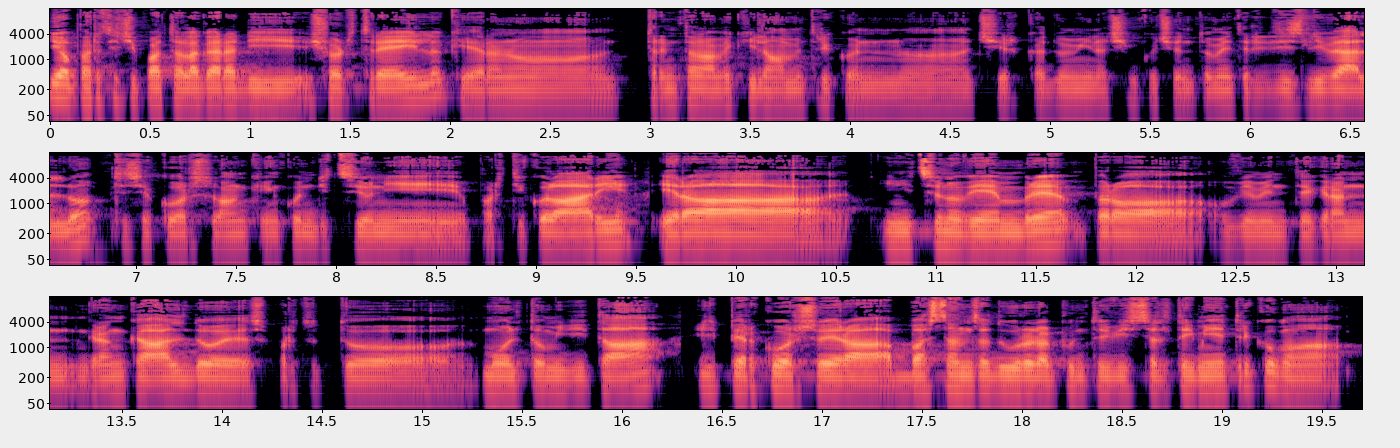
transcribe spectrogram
Io ho partecipato alla gara di short trail, che erano 39 km con uh, circa 2500 metri di dislivello. Si è corso anche in condizioni particolari. Era inizio novembre, però ovviamente gran, gran caldo e soprattutto molta umidità. Il percorso era abbastanza duro dal punto di vista altimetrico, ma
